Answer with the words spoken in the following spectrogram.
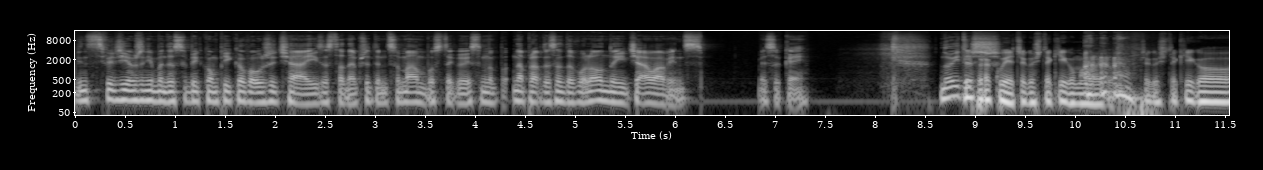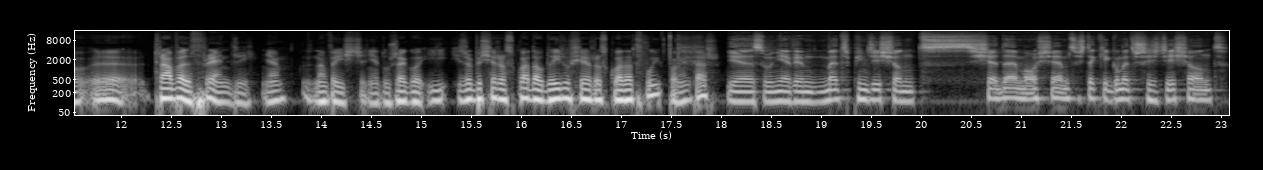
więc stwierdziłem, że nie będę sobie komplikował życia i zostanę przy tym, co mam, bo z tego jestem nap- naprawdę zadowolony i działa, więc jest okej. No i I też... brakuje czegoś takiego małego, czegoś takiego e, travel friendly, nie? Na wyjście niedużego i, i żeby się rozkładał, do ilu się rozkłada twój, pamiętasz? Jezu, nie wiem, metr 57, 8, coś takiego, metr 60.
